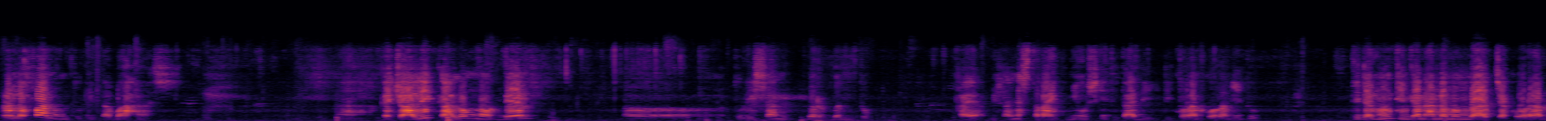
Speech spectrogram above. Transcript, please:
relevan untuk kita bahas. Nah, kecuali kalau model eh, tulisan berbentuk kayak misalnya strike news itu tadi di koran-koran itu tidak mungkin kan anda membaca koran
